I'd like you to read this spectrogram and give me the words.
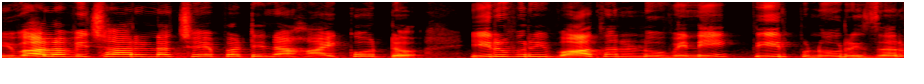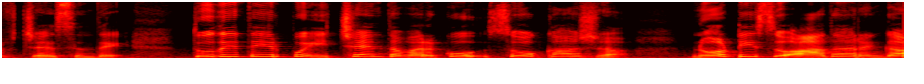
ఇవాళ విచారణ చేపట్టిన హైకోర్టు ఇరువురి వాదనలు విని తీర్పును రిజర్వ్ చేసింది. తుది తీర్పు ఇచ్చేంత వరకు సోకాజ్ నోటీసు ఆధారంగా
